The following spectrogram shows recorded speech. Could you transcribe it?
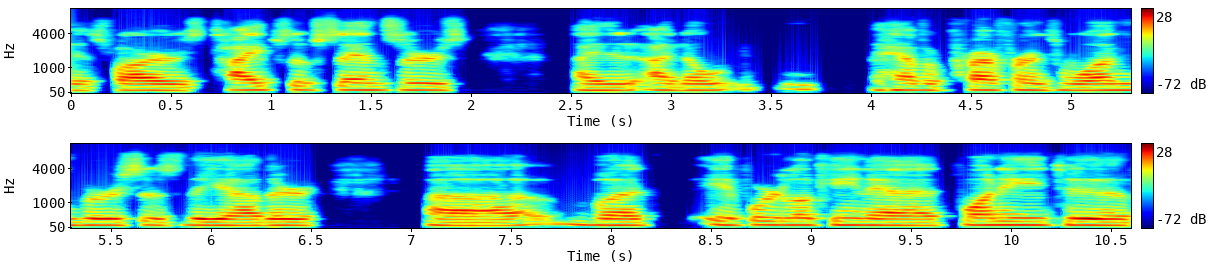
as far as types of sensors. I, I don't have a preference one versus the other, uh, but if we're looking at 20 to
